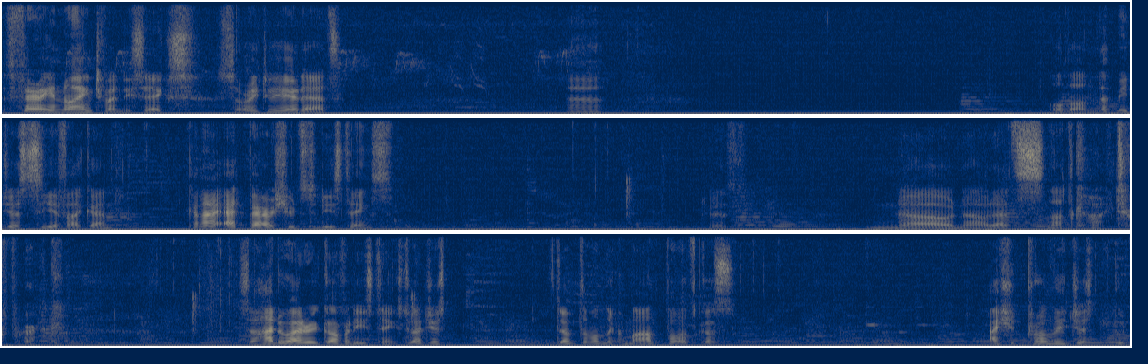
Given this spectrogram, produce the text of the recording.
It's very annoying, 26. Sorry to hear that. Uh, hold on, let me just see if I can... Can I add parachutes to these things? Just... No, no, that's not going to work. So how do I recover these things? Do I just dump them on the command pod? Because I should probably just put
